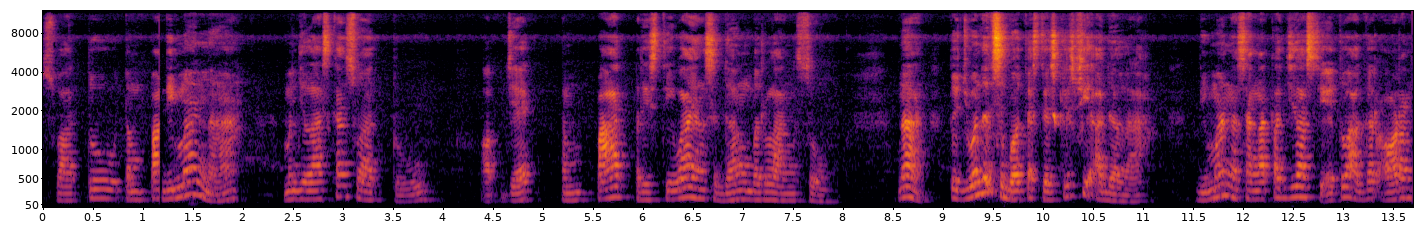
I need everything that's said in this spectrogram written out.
suatu tempat di mana menjelaskan suatu objek, tempat, peristiwa yang sedang berlangsung. Nah, tujuan dari sebuah teks deskripsi adalah di mana sangatlah jelas yaitu agar orang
